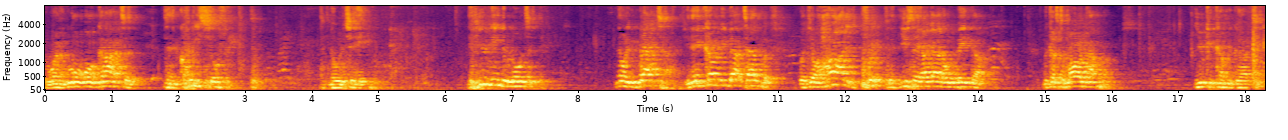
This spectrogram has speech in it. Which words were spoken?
We want, we want God to, to increase your faith, to know that you're able. If you need the Lord today, you don't be baptized. You didn't come to be baptized, but, but your heart is pricked and you say, I got to obey God. Because tomorrow God promised. You can come to God too.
